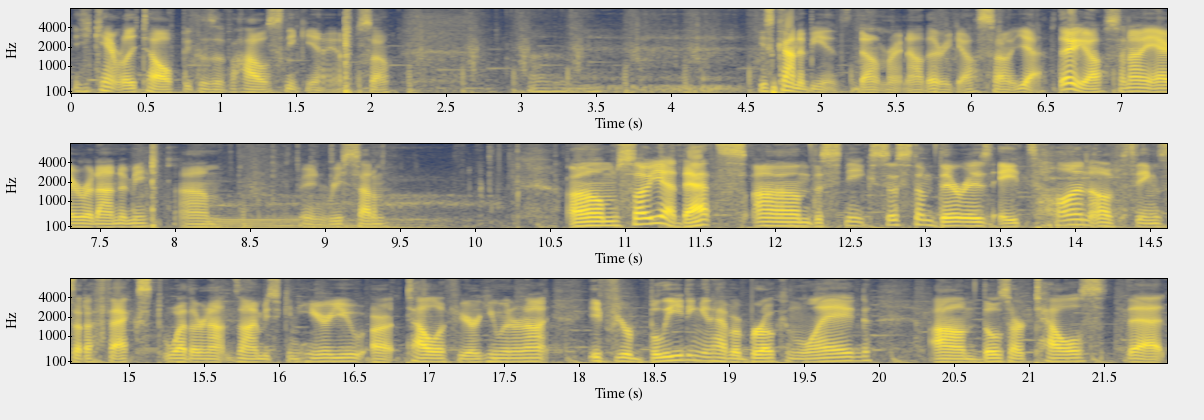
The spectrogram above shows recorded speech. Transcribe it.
he can't really tell because of how sneaky I am, so. Um, he's kind of being dumb right now. There we go. So, yeah, there you go. So now he aggroed onto me. Um, and reset him. Um, so yeah, that's um, the sneak system. There is a ton of things that affects whether or not zombies can hear you, or tell if you're a human or not. If you're bleeding and have a broken leg, um, those are tells that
